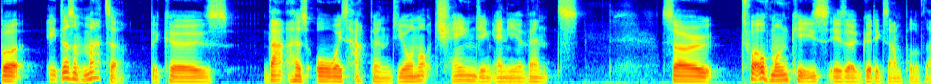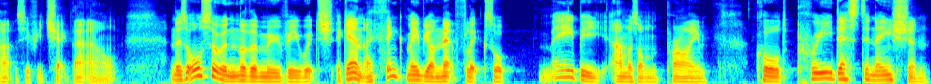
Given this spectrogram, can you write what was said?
but it doesn't matter because that has always happened. You're not changing any events. So, 12 Monkeys is a good example of that. So, if you check that out, and there's also another movie, which again, I think maybe on Netflix or maybe Amazon Prime, called Predestination.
